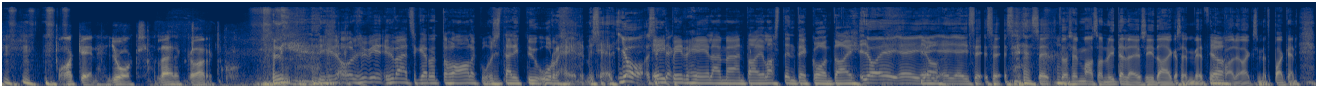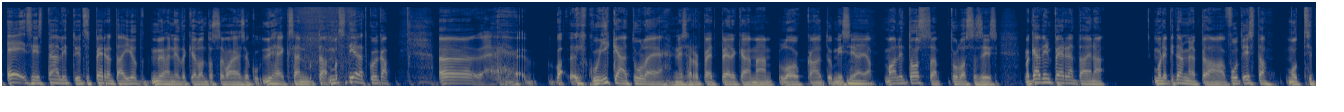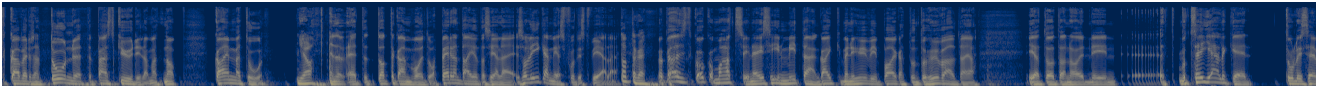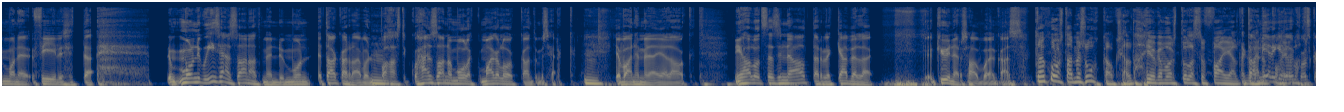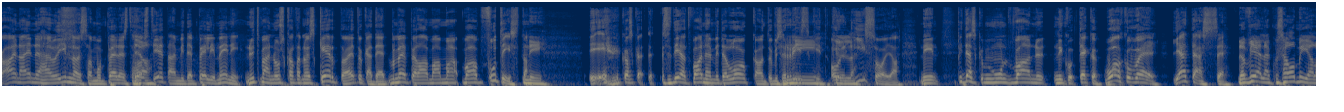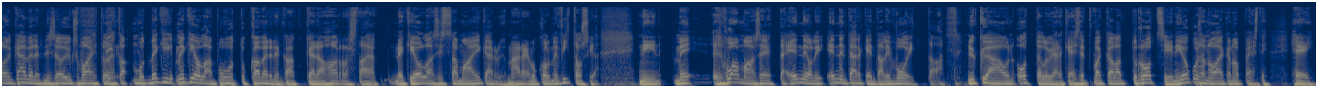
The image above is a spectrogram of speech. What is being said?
Paken, juokse, lähde karkuun. Niin. niin siis on hyvin, hyvä, että sä kerroit tuohon alkuun. Siis tämä liittyy urheilemiseen. Joo, Ei sitten- perhe-elämään tai lastentekoon tai... Joo, ei, ei, Joo. ei, ei, ei, se, se, se, se tuo sen mä oon sanonut itselleen jo siitä aikaisemmin, että Joo. paljon aikaisemmin, että pakeni. Ei, siis tää liittyy itse asiassa perjantai-ilta, myöhään ilta kello on tuossa vaiheessa joku yhdeksän, mutta, mutta sä tiedät kuinka, öö, kun ikää tulee, niin sä rupeat pelkäämään loukkaantumisia. Mm. Ja mä olin tossa tulossa siis, mä kävin perjantaina mun ei pitänyt mennä pelaamaan futista, mutta sitten kaveri sanoi, tuu nyt, että pääst kyydillä. Mä, no, kai mä tuun. Joo, Että, että totta kai mä voin tulla perjantai-ilta siellä. Se oli ikämiesfutista vielä. totta kai. Mä pelasin sitten koko matsiin, ei siinä mitään. Kaikki meni hyvin, paikat tuntui hyvältä ja, ja tota noin niin. Mutta sen jälkeen tuli semmoinen fiilis, että mulla on niinku isän sanat mennyt mun takaraivoon mm. pahasti, kun hän sanoi mulle, kun mä aika loukkaantumisherkkä mm. ja vanhemmilla ei ole Niin haluat sä sinne alttarille kävellä kyynärsauvojen kanssa? Tuo kuulostaa myös uhkaukselta, joka voisi tulla sun faijalta, Tämä on hän mielenkiintoista, koska aina ennen hän oli innoissaan mun peleistä, halusi tietää, miten peli meni. Nyt mä en uskaltanut edes kertoa etukäteen, että mä menen pelaamaan ma- vaan futista. Niin. Koska sä tiedät vanhemmiten loukkaantumisen Niin, riskit on kyllä. isoja, niin pitäisikö mun vaan nyt, niin kuin, tekö, walk away, jätä se. No vielä, kun sä omin jaloin kävelet, niin se on yksi vaihtoehto. Niin. Mutta mekin, mekin ollaan puhuttu kavereiden kanssa, kun käydään harrastaa. Ja mekin ollaan siis samaa ikäryhmää, reilu kolme vitosia. Niin me huomaa se, että ennen, oli, ennen tärkeintä oli voittaa. Nykyään on ottelun jälkeen, että vaikka ollaan rotsiin, niin joku sanoo aika nopeasti, hei,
